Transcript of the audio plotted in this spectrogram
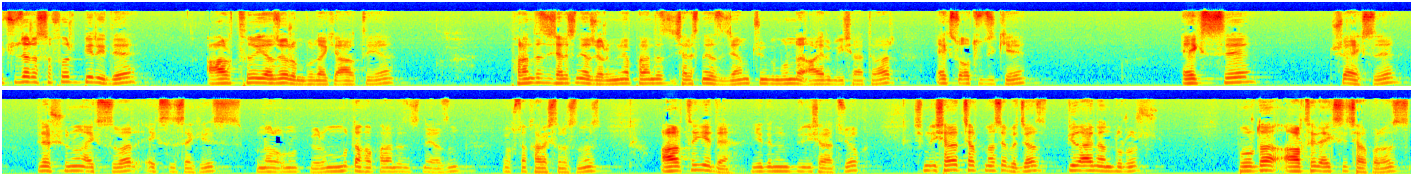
3 üzeri 0 1 idi. Artı yazıyorum buradaki artıyı Parantez içerisine yazıyorum. Yine parantez içerisinde yazacağım. Çünkü bunun da ayrı bir işareti var. Eksi 32 eksi şu eksi bir de şunun eksisi var. Eksi 8 bunları unutmuyorum. Mutlaka parantez içinde yazın. Yoksa karıştırırsınız. Artı 7. 7'nin bir işareti yok. Şimdi işaret çarpması yapacağız. Bir aynen durur. Burada artı ile eksi çarparız.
